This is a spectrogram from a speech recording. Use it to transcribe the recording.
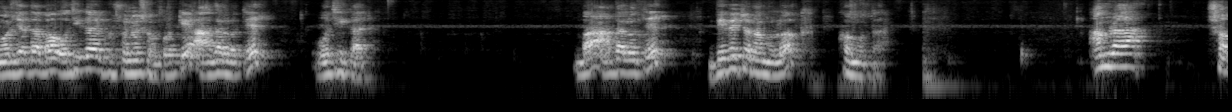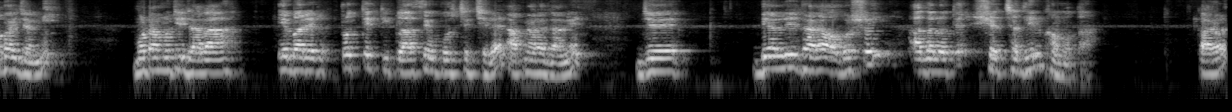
মর্যাদা বা অধিকার ঘোষণা সম্পর্কে আদালতের অধিকার বা আদালতের বিবেচনামূলক ক্ষমতা। আমরা সবাই জানি, মোটামুটি যারা এবারের প্রত্যেকটি ক্লাসে উপস্থিত ছিলেন, আপনারা জানেন যে বিয়াল্লিশ ধারা অবশ্যই আদালতের স্বেচ্ছাধীন ক্ষমতা। কারণ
